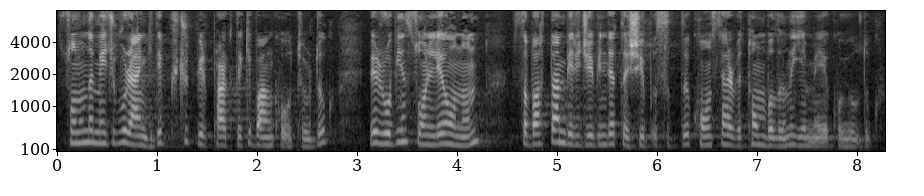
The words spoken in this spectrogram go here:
sonunda mecburen gidip küçük bir parktaki banka oturduk ve Robinson Leo'nun sabahtan beri cebinde taşıyıp ısıttığı konserve ton balığını yemeye koyulduk.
